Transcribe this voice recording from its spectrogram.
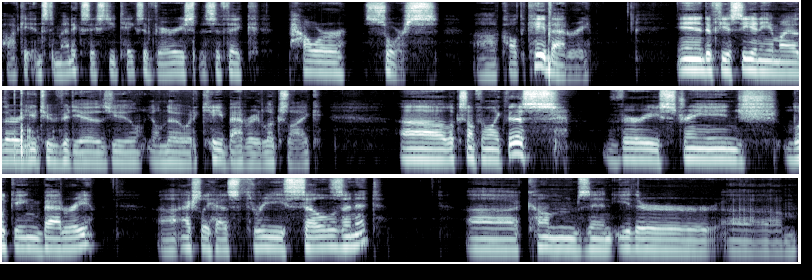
Pocket Instamatic 60 takes a very specific power source uh, called the K battery. And if you see any of my other YouTube videos, you'll, you'll know what a K battery looks like. Uh, looks something like this very strange looking battery. Uh, actually has three cells in it. Uh, comes in either um,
